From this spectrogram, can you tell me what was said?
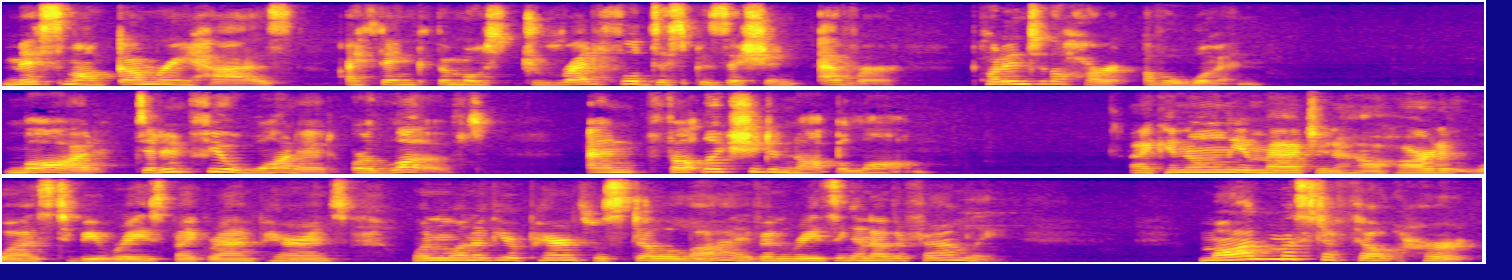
Miss Montgomery has, I think, the most dreadful disposition ever put into the heart of a woman. Maud didn't feel wanted or loved and felt like she did not belong. I can only imagine how hard it was to be raised by grandparents when one of your parents was still alive and raising another family. Maud must have felt hurt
